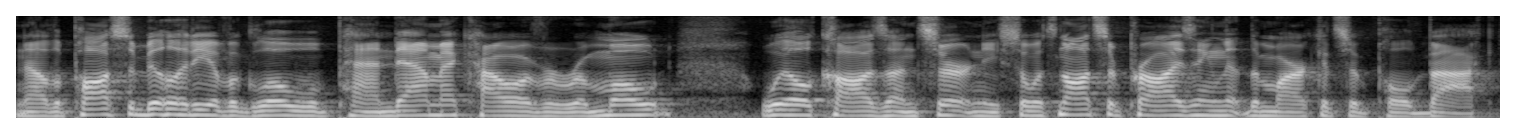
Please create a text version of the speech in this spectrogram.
Now, the possibility of a global pandemic, however remote, will cause uncertainty. So it's not surprising that the markets have pulled back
